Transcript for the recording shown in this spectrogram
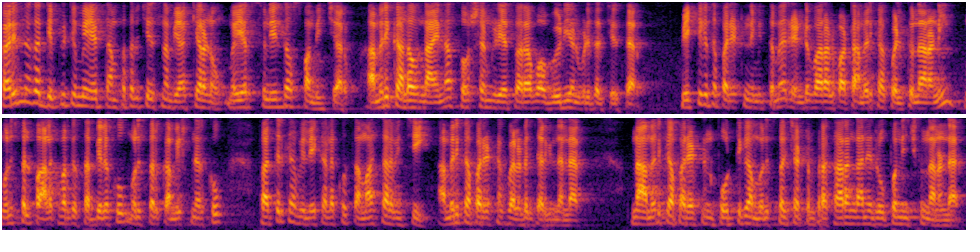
కరీంనగర్ డిప్యూటీ మేయర్ దంపతులు చేసిన వ్యాఖ్యలను మేయర్ సునీల్ రావు స్పందించారు. అమెరికాలో నాయన సోషల్ మీడియా ద్వారా ఓ వీడియోను విడుదల చేశారు. వ్యక్తిగత పర్యటన నిమిత్తమే రెండు వారాల పాటు అమెరికాకు వెళ్తున్నారని మున్సిపల్ పాలకవర్గ సభ్యులకు మున్సిపల్ కమిషనర్కు పత్రికా విలేకరులకు సమాచారం ఇచ్చి అమెరికా పర్యటనకు వెళ్ళడం జరిగిందన్నారు. నా అమెరికా పర్యటన పూర్తిగా మున్సిపల్ చట్టం ప్రకారంగానే రూపొందించుకున్నానన్నారు.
